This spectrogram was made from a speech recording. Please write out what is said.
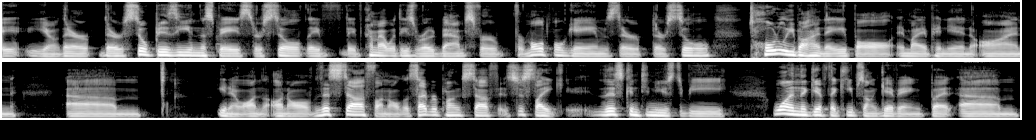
you know they're they're still busy in the space. They're still they've they've come out with these roadmaps for for multiple games. They're they're still totally behind the eight ball, in my opinion, on, um, you know, on on all of this stuff, on all the cyberpunk stuff. It's just like this continues to be one the gift that keeps on giving, but um,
